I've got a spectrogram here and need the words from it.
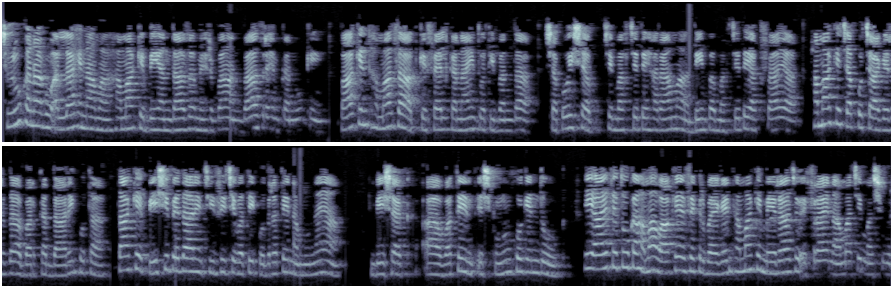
شروع کنا گو اللہ نامہ، ہما کے بے اندازہ مہربان، باز رحم کنو کے۔ باقند ہما ذات کے فیل کنائیں تو تی بندہ۔ شپوئی شب چے مسجد حراما دین پر مسجد اقصایا ہما کے چپ و چاگردہ برکت داریں کتا۔ تاکہ پیشی بیداریں چیزی چے قدرت نمونیا بے شک آ وطند اشکنو کو گندوک۔ یہ آیت تو کا ہما واقع ذکر بے گئیں ہما کے میرا جو اسرائے نامہ چے مشہور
